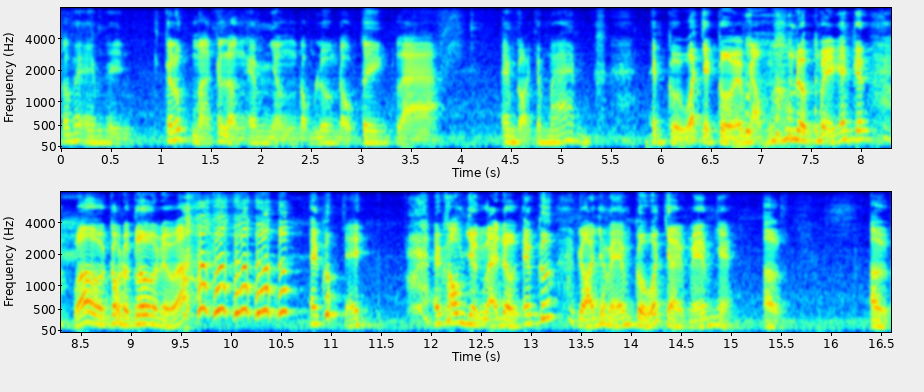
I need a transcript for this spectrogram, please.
đối với em thì cái lúc mà cái lần em nhận đồng lương đầu tiên là em gọi cho má em. Em cười quá trời cười em ngậm không được miệng. Em kêu wow con được lương rồi quá. Em cứ vậy. Em không dừng lại được. Em cứ gọi cho mẹ em cười quá trời. Mẹ em nha ừ ừ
